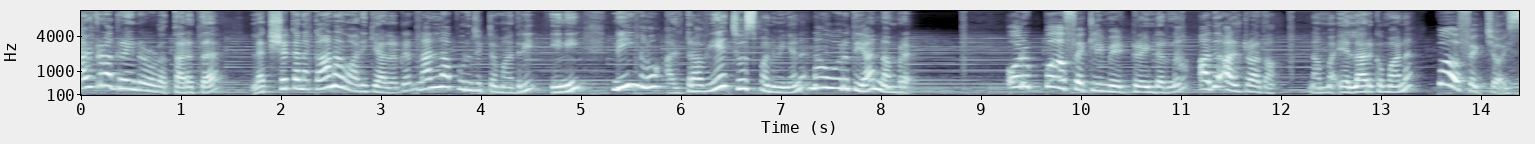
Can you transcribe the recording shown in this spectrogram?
அல்ட்ரா கிரைண்டரோட தரத்தை லட்சக்கணக்கான வாடிக்கையாளர்கள் நல்லா புரிஞ்சுக்கிட்ட மாதிரி இனி நீங்களும் அல்ட்ராவையே சூஸ் பண்ணுவீங்கன்னு நான் உறுதியா நம்புறேன். ஒரு பர்ஃபெக்ட்லி மேட் கிரைண்டர்னா அது அல்ட்ரா தான். நம்ம எல்லாருக்குமான perfect choice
